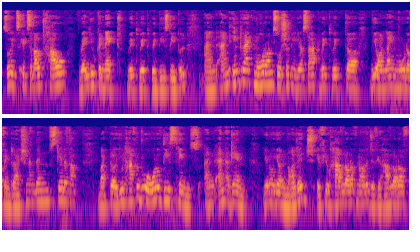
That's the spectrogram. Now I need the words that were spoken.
so it's it's about how well you connect with with with these people and and interact more on social media. Start with with uh, the online mode of interaction and then scale it up. But uh, you'll have to do all of these things. And and again you know your knowledge if you have a lot of knowledge if you have a lot of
